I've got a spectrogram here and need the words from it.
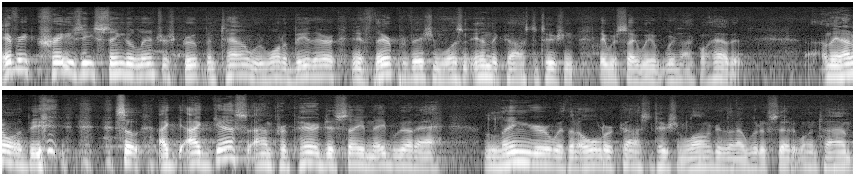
Every crazy single interest group in town would want to be there, and if their provision wasn't in the Constitution, they would say, we, are not going to have it. I mean, I don't want to be. so I, I, guess I'm prepared to say maybe we ought to linger with an older Constitution longer than I would have said at one time.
